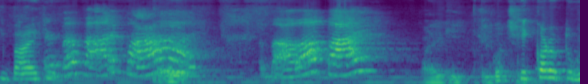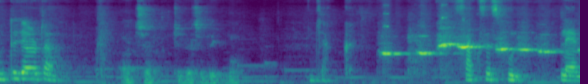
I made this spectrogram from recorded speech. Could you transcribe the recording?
কি বাড়ে কি? পায়ে। কি? ঠিক করছে? ঠিক করো একটু ঘুরতে যাওয়াটা আচ্ছা ঠিক আছে দেখব। যাক। সাকসেসফুল প্ল্যান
